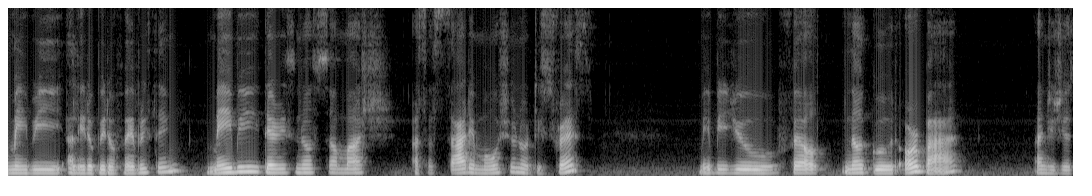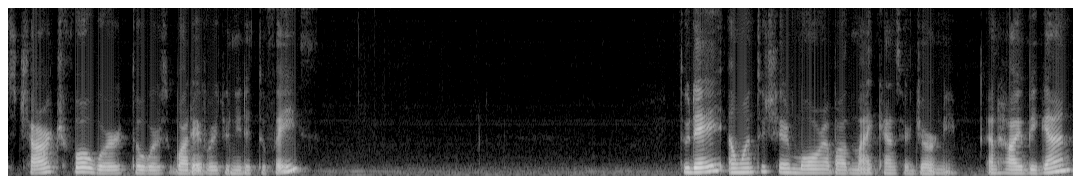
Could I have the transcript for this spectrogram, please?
Maybe a little bit of everything. Maybe there is not so much as a sad emotion or distress. Maybe you felt not good or bad and you just charge forward towards whatever you needed to face. Today, I want to share more about my cancer journey and how it began,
